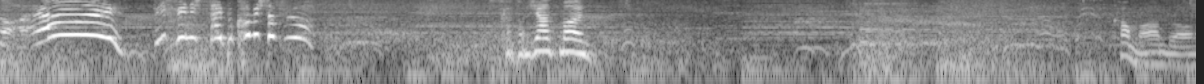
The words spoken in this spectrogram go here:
So, ey! Wie wenig Zeit bekomme ich dafür? Das kannst du nicht ernst meinen. Come on, Bro.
